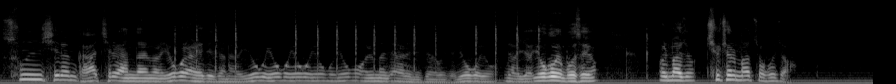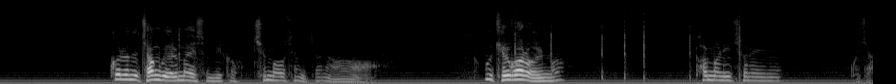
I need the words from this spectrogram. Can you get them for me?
순실현 가치를 안다는 거는 요걸 알아야 되잖아요. 요거, 요거, 요거, 요거, 요거 얼마인지 알아야 되잖아요. 그죠? 요거, 요거, 요, 요거 보세요. 얼마죠? 7천 맞죠? 그죠? 그런데 장부에 얼마 있습니까? 7만 5천 있잖아. 결과는 얼마? 8만 2천 원이네. 그죠?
